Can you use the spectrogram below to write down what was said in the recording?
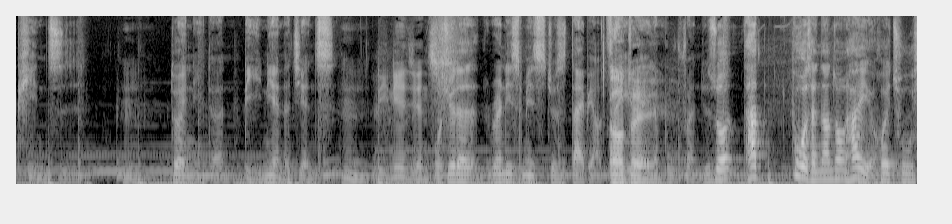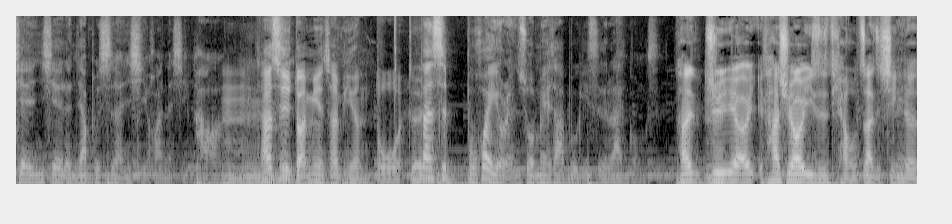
品质，嗯对你的理念的坚持。嗯理念坚持。我觉得 Randy Smith 就是代表这一类的部分，就是说他过程当中他也会出现一些人家不是很喜欢的型号啊，嗯，嗯它其实短面产品很多哎。对，但是不会有人说 Mesa Boogie 是个烂公司，他就要他需要一直挑战新的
